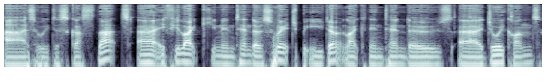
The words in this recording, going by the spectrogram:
Uh, so we discussed that. Uh, if you like your Nintendo Switch but you don't like Nintendo's uh, Joy-Cons,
